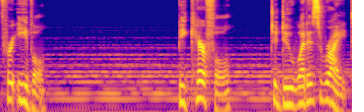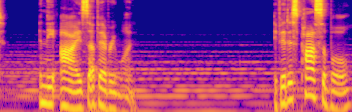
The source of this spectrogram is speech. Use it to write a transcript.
for evil. Be careful to do what is right in the eyes of everyone. If it is possible,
